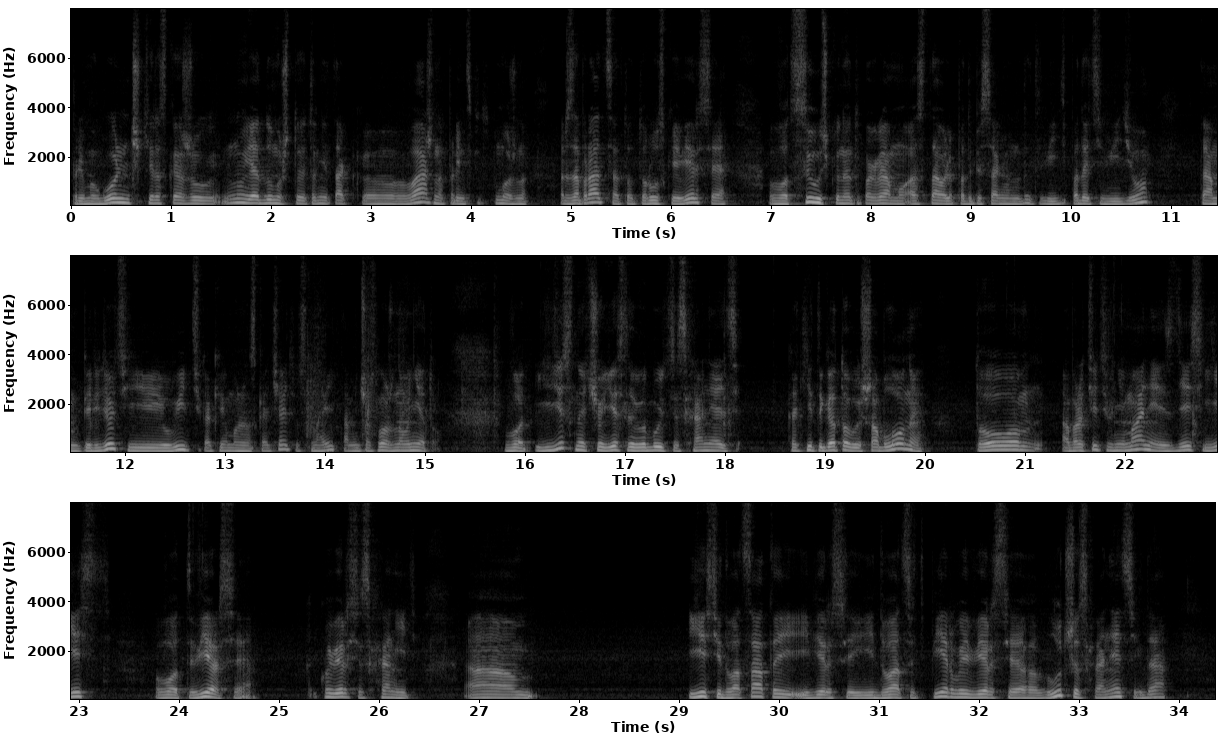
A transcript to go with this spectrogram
прямоугольнички расскажу. Ну, я думаю, что это не так э, важно. В принципе, тут можно разобраться. А тут русская версия. Вот, ссылочку на эту программу оставлю под описанием под этим видео. Там перейдете и увидите, как ее можно скачать, установить, там ничего сложного нету. Вот. Единственное, что если вы будете сохранять какие-то готовые шаблоны, то обратите внимание, здесь есть вот версия. Какой версии сохранить? Есть и 20 и версия, и 21 версия. Лучше сохранять всегда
